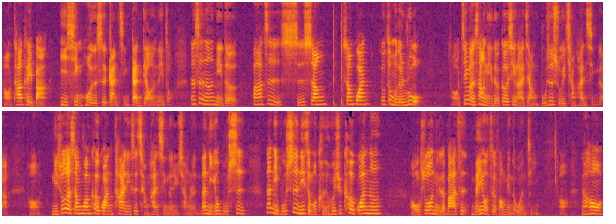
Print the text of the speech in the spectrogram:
好，她可以把异性或者是感情干掉的那种。但是呢，你的八字十伤伤官又这么的弱，哦，基本上你的个性来讲不是属于强悍型的啦。哦，你说的伤官客观，她一定是强悍型的女强人，那你又不是，那你不是，你怎么可能会去客观呢？哦，我说你的八字没有这方面的问题。好，然后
